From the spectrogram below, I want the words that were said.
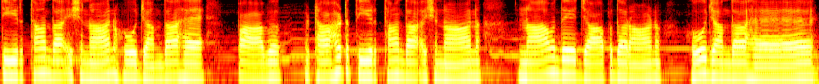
ਤੀਰਥਾਂ ਦਾ ਇਸ਼ਨਾਨ ਹੋ ਜਾਂਦਾ ਹੈ। ਭਾਵ 68 ਤੀਰਥਾਂ ਦਾ ਇਸ਼ਨਾਨ ਨਾਮ ਦੇ ਜਾਪ ਦੌਰਾਨ ਹੋ ਜਾਂਦਾ ਹੈ।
